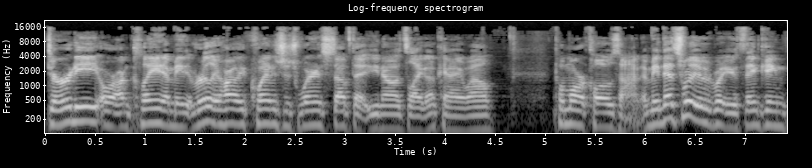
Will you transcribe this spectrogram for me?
dirty or unclean. I mean, really Harley Quinn is just wearing stuff that, you know, it's like, okay, well, put more clothes on. I mean, that's really what you're thinking.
